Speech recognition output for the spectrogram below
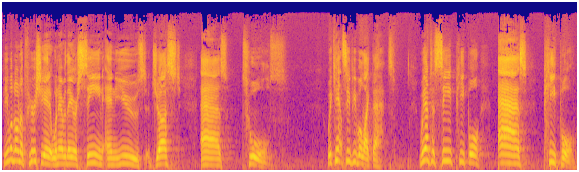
People don't appreciate it whenever they are seen and used just as tools. We can't see people like that. We have to see people as people.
